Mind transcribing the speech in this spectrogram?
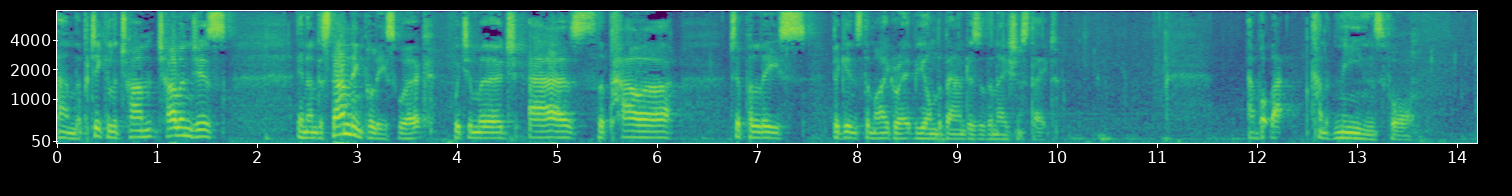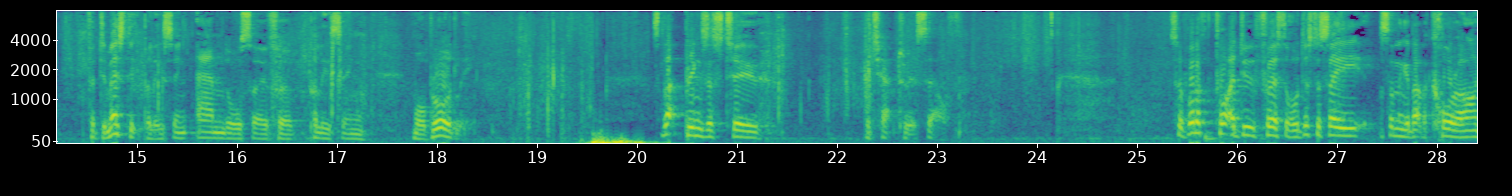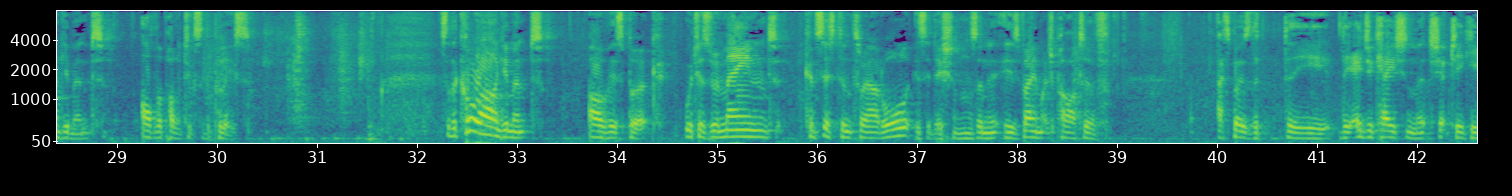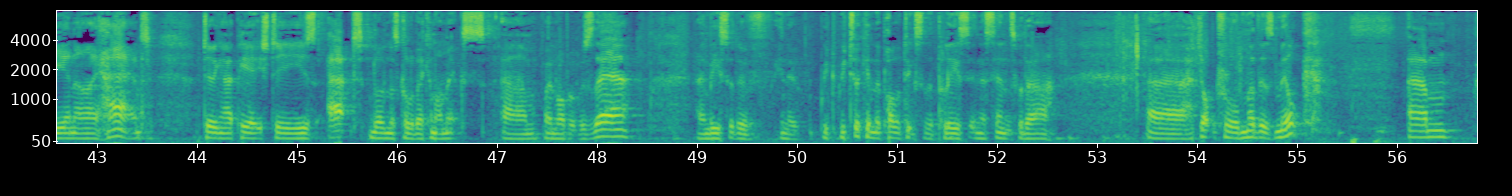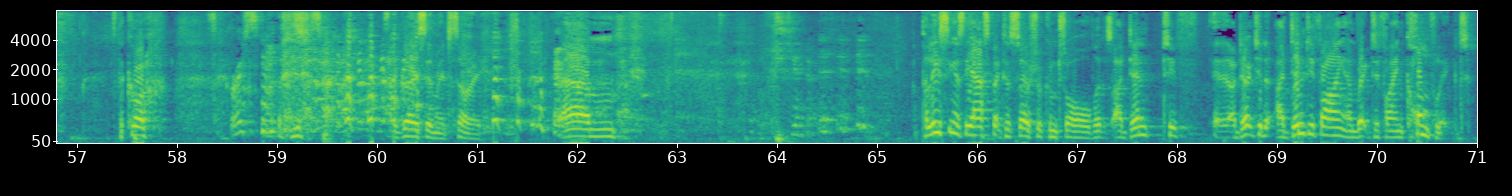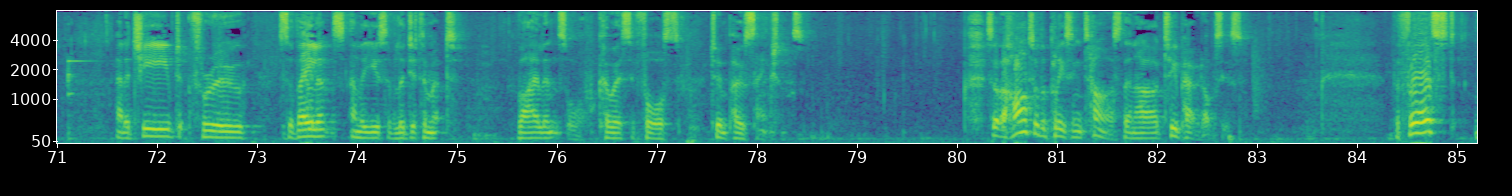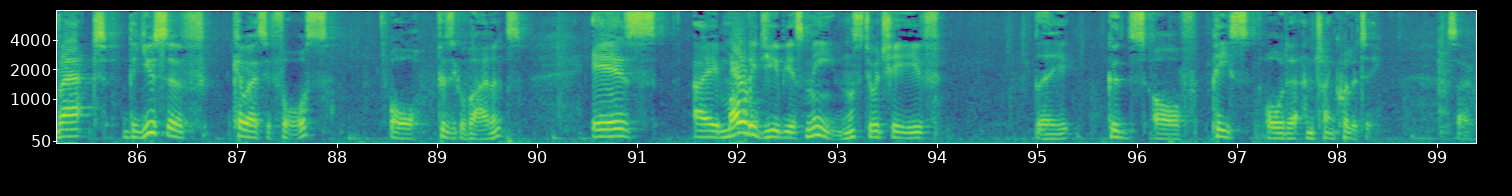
and the particular tra- challenges in understanding police work which emerge as the power to police begins to migrate beyond the boundaries of the nation state. And what that kind of means for, for domestic policing and also for policing more broadly. So that brings us to the chapter itself. So, what I thought I'd do first of all, just to say something about the core argument of the politics of the police. So, the core argument of this book, which has remained consistent throughout all its editions and is very much part of, I suppose, the, the, the education that Sheptycki and I had doing our PhDs at London School of Economics um, when Robert was there, and we sort of, you know, we, we, took in the politics of the police in a sense with our uh, doctoral mother's milk. Um, it's the core. It's a gross image. it's the gross image. Sorry. Um, Policing is the aspect of social control that's identif- uh, identifying and rectifying conflict and achieved through surveillance and the use of legitimate violence or coercive force to impose sanctions. So, at the heart of the policing task then are two paradoxes. The first, that the use of coercive force or physical violence is a morally dubious means to achieve the goods of peace, order, and tranquility. So,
